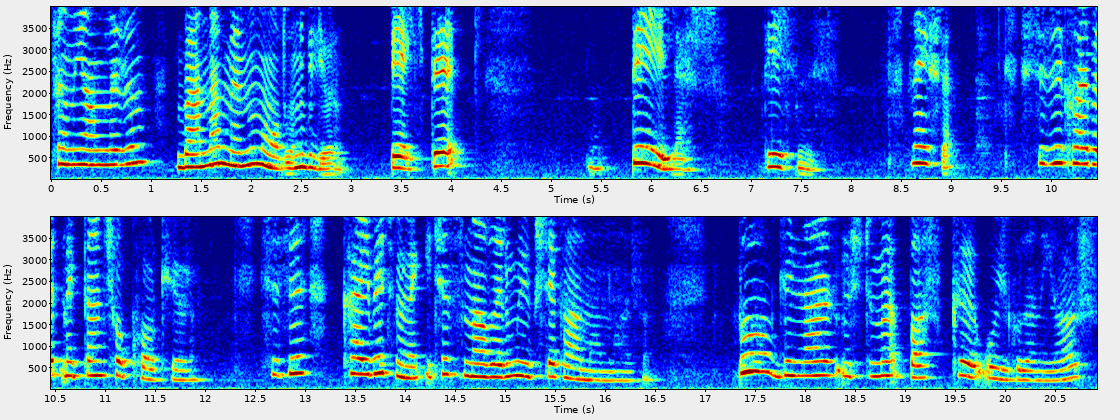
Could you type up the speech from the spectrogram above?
tanıyanların benden memnun olduğunu biliyorum. Belki de değiller. Değilsiniz. Neyse. Sizi kaybetmekten çok korkuyorum. Sizi kaybetmemek için sınavlarımı yüksek almam lazım. Bu günler üstüme baskı uygulanıyor.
